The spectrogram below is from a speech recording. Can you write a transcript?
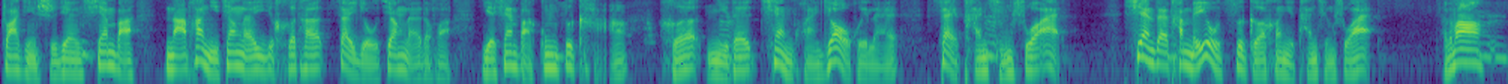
抓紧时间先把，哪怕你将来和他再有将来的话，也先把工资卡。和你的欠款要回来，再谈情说爱。现在他没有资格和你谈情说爱，晓得吗？嗯嗯，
